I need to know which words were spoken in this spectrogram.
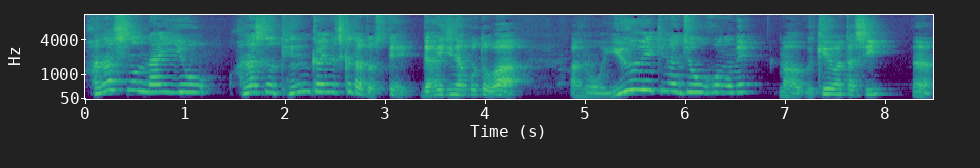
話の内容話の展開の仕方として大事なことはあの有益な情報のねまあ、受け渡し、うん、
